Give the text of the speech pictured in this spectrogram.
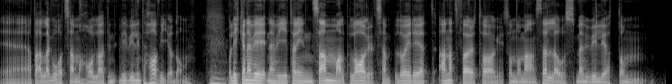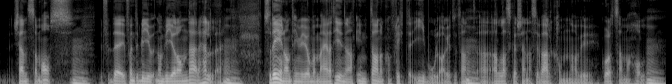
eh, att alla går åt samma håll och att vi vill inte ha vi och dem. Mm. Och lika när vi, när vi tar in Samhall på lagret till exempel, då är det ett annat företag som de är anställda hos, men vi vill ju att de känns som oss. Mm. Det får inte bli någon vi och dem där heller. Mm. Så det är ju någonting vi jobbar med hela tiden, att inte ha några konflikter i bolaget, utan Mm. att alla ska känna sig välkomna och vi går åt samma håll. Mm.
